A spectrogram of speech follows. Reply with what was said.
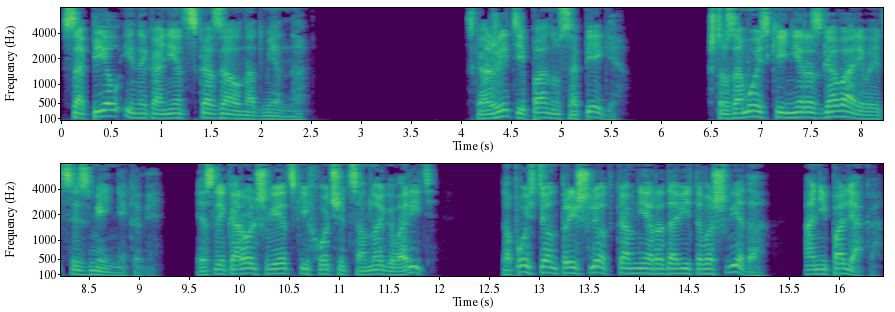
сопел и, наконец, сказал надменно. «Скажите пану Сапеге, что Замойский не разговаривает с изменниками. Если король шведский хочет со мной говорить, то пусть он пришлет ко мне родовитого шведа, а не поляка.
